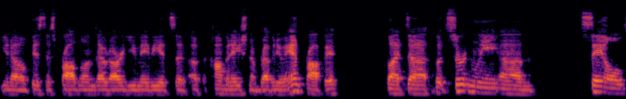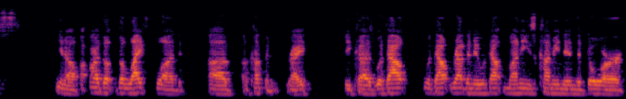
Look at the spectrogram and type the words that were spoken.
you know, business problems. I would argue maybe it's a, a combination of revenue and profit, but uh, but certainly um, sales, you know, are the the lifeblood of a company, right? because without without revenue, without monies coming in the door,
